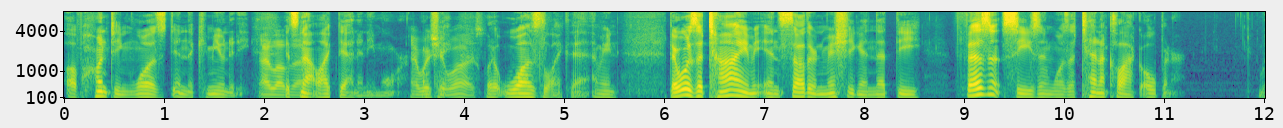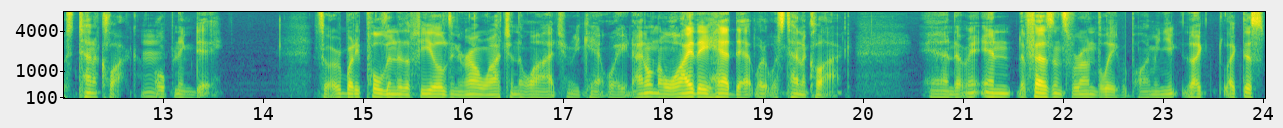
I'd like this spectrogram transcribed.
of hunting was in the community. I love it's that. not like that anymore. I wish it was. but it was like that. I mean, there was a time in southern Michigan that the pheasant season was a 10 o'clock opener. It was 10 o'clock Mm. opening day. So everybody pulled into the fields and you're all watching the watch and we can't wait. And I don't know why they had that, but it was 10 o'clock. And I mean, and the pheasants were unbelievable. I mean, you, like like this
